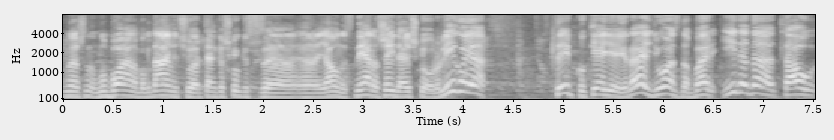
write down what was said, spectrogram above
nežinau, nu Bojaną Bogdaničių ar ten kažkokius e, jaunus nėra žaidę, aišku, Eurolygoje. Taip, kokie jie yra, juos dabar įdeda, tau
